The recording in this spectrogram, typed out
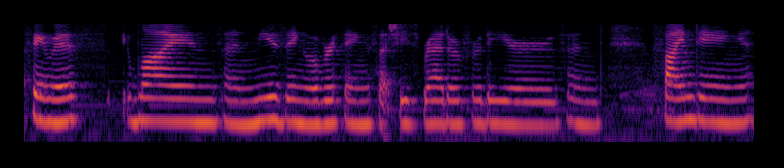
famous lines and musing over things that she's read over the years and finding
